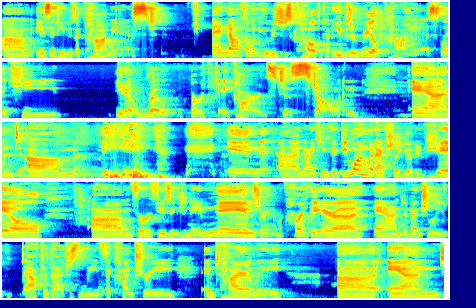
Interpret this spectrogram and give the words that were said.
um, is that he was a communist and not someone who was just called he was a real communist. Like he you know wrote birthday cards to stalin. And um, he in uh, 1951 would actually go to jail um, for refusing to name names during the mccarthy era and eventually after that just leave the country entirely. Uh, and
